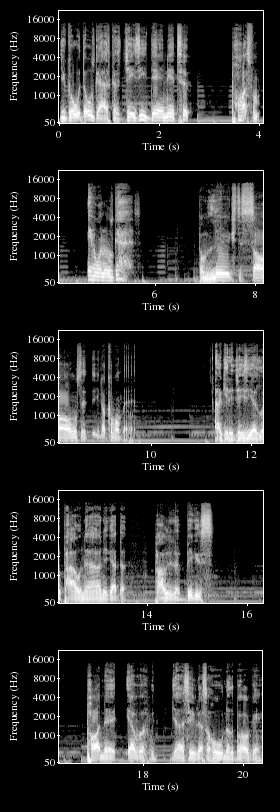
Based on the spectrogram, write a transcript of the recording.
you go with those guys because Jay Z damn near took parts from every one of those guys, from lyrics to songs. To you know, come on, man. I get it. Jay Z has a little power now, and he got the probably the biggest partner ever with Beyonce. But that's a whole nother ball game.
